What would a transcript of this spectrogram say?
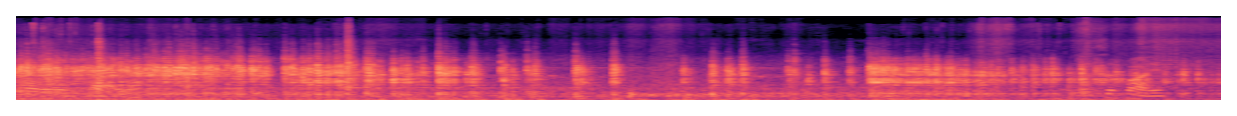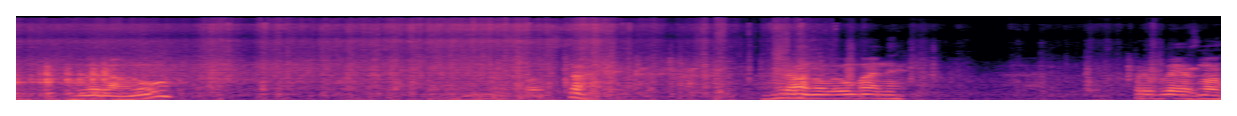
Перевертаю. Засипаю гранулу. Ось так. Гранули у мене приблизно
